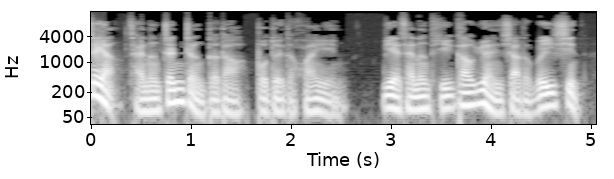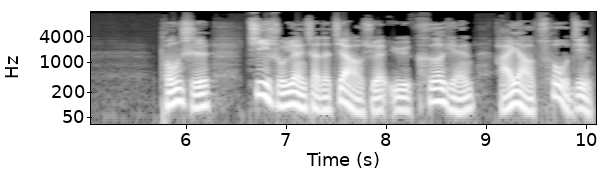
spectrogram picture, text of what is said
这样才能真正得到部队的欢迎，也才能提高院校的威信。同时，技术院校的教学与科研还要促进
